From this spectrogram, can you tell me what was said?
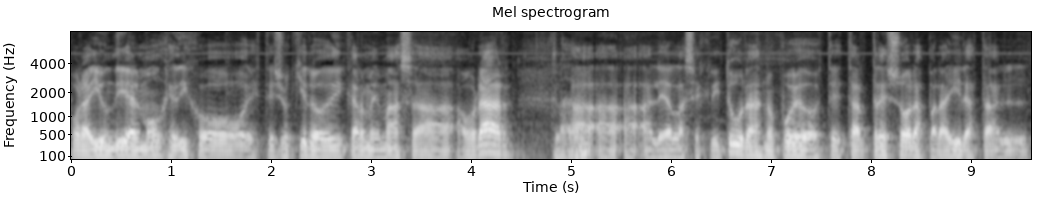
por ahí un día el monje dijo, este, yo quiero dedicarme más a, orar, a, leer las escrituras, no puedo este, estar tres horas para ir hasta el,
